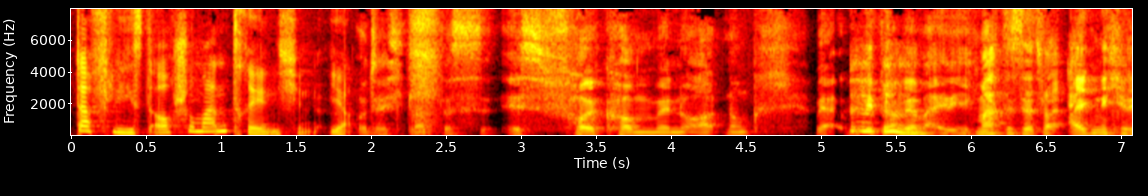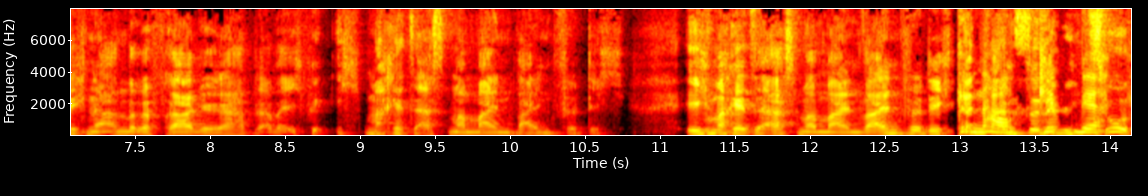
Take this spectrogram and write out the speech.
da fließt auch schon mal ein Tränchen. Ja. Und ich glaube, das ist vollkommen in Ordnung. Petra, ich mache das jetzt, weil eigentlich hätte ich eine andere Frage gehabt, aber ich, ich mache jetzt erstmal meinen Wein für dich. Ich mache jetzt erstmal meinen Wein für dich, dann genau, kannst du nämlich mir, zu.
